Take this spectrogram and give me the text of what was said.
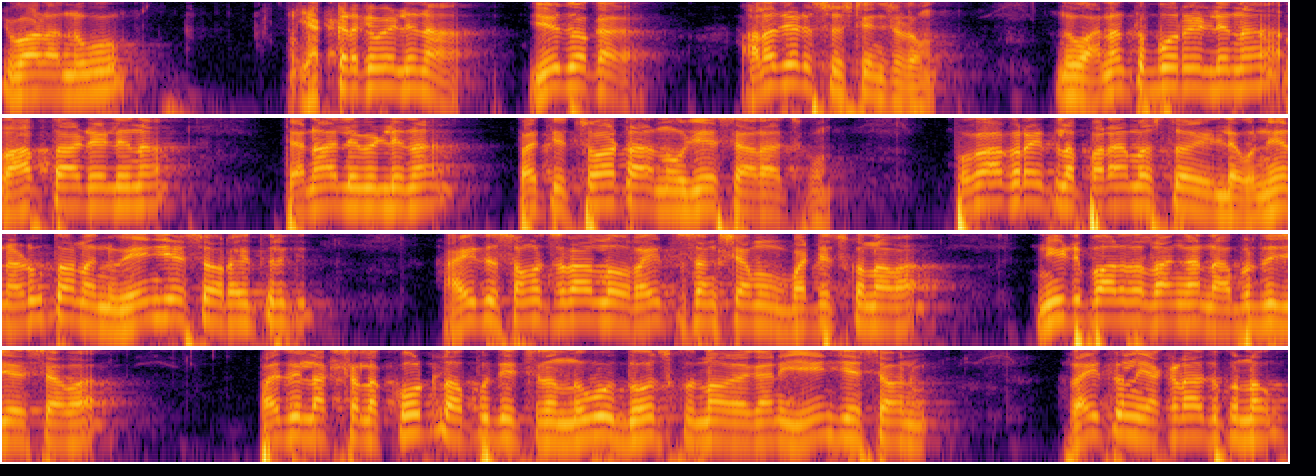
ఇవాళ నువ్వు ఎక్కడికి వెళ్ళినా ఏదో ఒక అలజడి సృష్టించడం. నువ్వు అనంతపూర్ వెళ్ళినా రాప్తాడు వెళ్ళినా తెనాలి వెళ్ళినా ప్రతి చోట నువ్వు చేసే అరాచకం. పొగాకు రైతుల పరామర్శతో వెళ్ళావు. నేను అడుగుతాను నువ్వేం చేసావు రైతులకి? ఐదు సంవత్సరాల్లో రైతు సంక్షేమం పట్టించుకున్నావా? నీటిపారుదల రంగాన్ని అభివృద్ధి చేసావా పది లక్షల కోట్లు అప్పు తెచ్చిన నువ్వు దోచుకున్నావే కానీ ఏం చేసావని రైతులను ఎక్కడ ఆదుకున్నావు?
